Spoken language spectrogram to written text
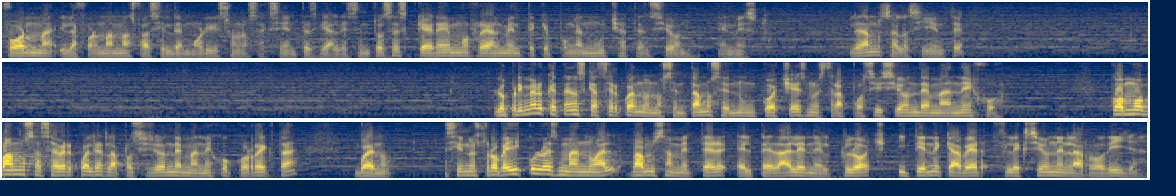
forma y la forma más fácil de morir son los accidentes viales. Entonces queremos realmente que pongan mucha atención en esto. Le damos a la siguiente. Lo primero que tenemos que hacer cuando nos sentamos en un coche es nuestra posición de manejo. ¿Cómo vamos a saber cuál es la posición de manejo correcta? Bueno, si nuestro vehículo es manual, vamos a meter el pedal en el clutch y tiene que haber flexión en la rodilla.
